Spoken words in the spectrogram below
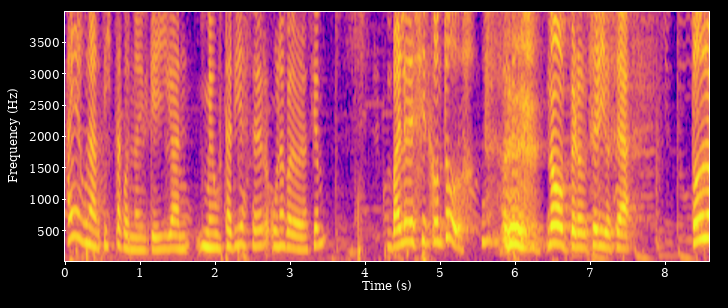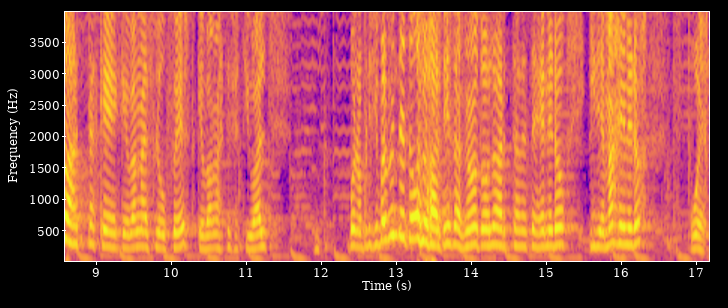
¿Hay algún artista con el que digan, me gustaría hacer una colaboración? ¿Vale decir con todo? no, pero en serio, o sea, todos los artistas que, que van al Flow Fest, que van a este festival, bueno, principalmente todos los artistas, ¿no? Todos los artistas de este género y demás géneros, pues,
